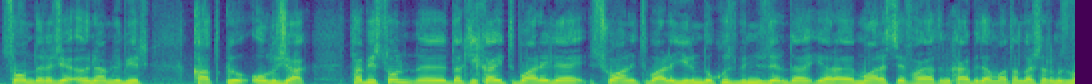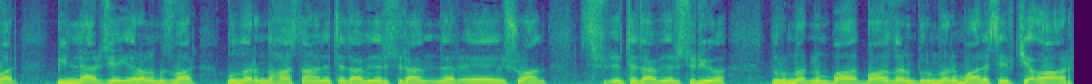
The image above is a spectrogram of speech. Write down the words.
son derece önemli bir katkı olacak. Tabii son e, dakika itibariyle şu an itibariyle 29 binin üzerinde maalesef hayatını kaybeden vatandaşlarımız var. Binlerce yaralımız var. Bunların da hastanede tedavileri sürenler e, şu an tedavileri sürüyor. Durumlarının ba- bazılarının durumları maalesef ki ağır.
